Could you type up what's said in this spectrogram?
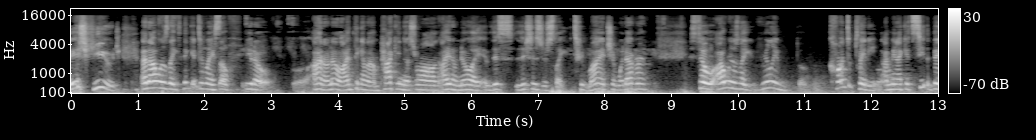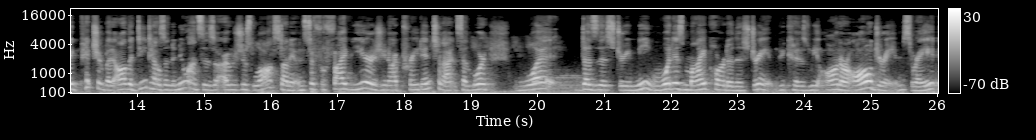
It's huge. And I was like thinking to myself, you know, I don't know. I think I'm unpacking this wrong. I don't know. I, this this is just like too much or whatever so I was like really contemplating. I mean, I could see the big picture, but all the details and the nuances, I was just lost on it. And so for five years, you know, I prayed into that and said, Lord, what does this dream mean? What is my part of this dream? Because we honor all dreams, right?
